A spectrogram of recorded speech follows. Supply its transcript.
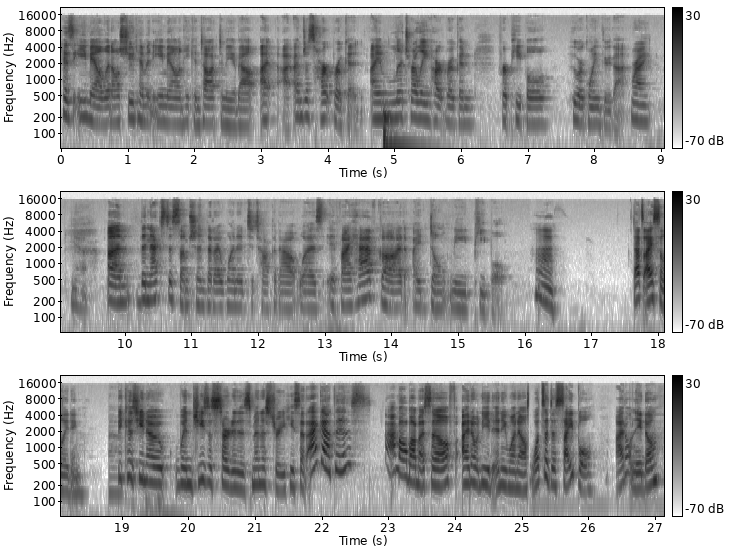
his email and I'll shoot him an email and he can talk to me about I, I I'm just heartbroken. I am literally heartbroken for people who are going through that. right yeah Um, the next assumption that I wanted to talk about was if I have God, I don't need people. Hmm. That's isolating. Because, you know, when Jesus started his ministry, he said, I got this. I'm all by myself. I don't need anyone else. What's a disciple? I don't need them.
